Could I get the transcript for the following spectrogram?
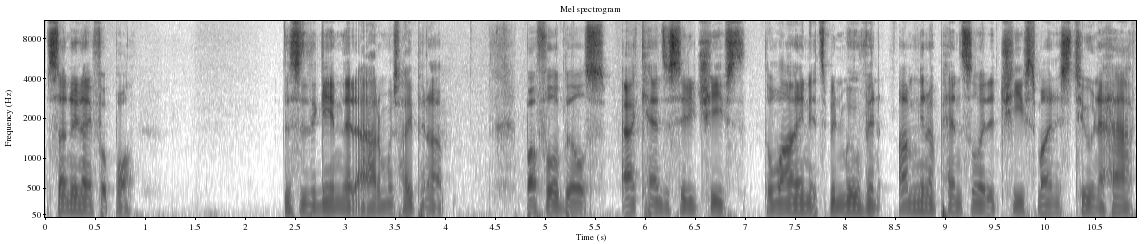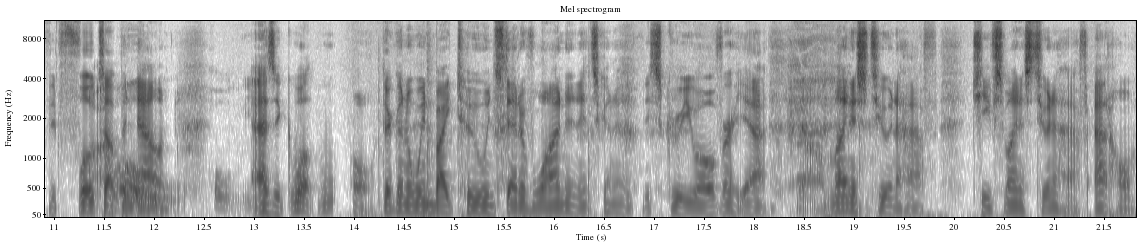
Sunday night football. This is the game that Adam was hyping up. Buffalo Bills at Kansas City Chiefs. The line, it's been moving. I'm gonna pencil it at Chiefs minus two and a half. It floats up and down oh, Holy. as it. Well, oh, they're gonna win by two instead of one, and it's gonna screw you over. Yeah, no, minus two and a half. Chiefs minus two and a half at home.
